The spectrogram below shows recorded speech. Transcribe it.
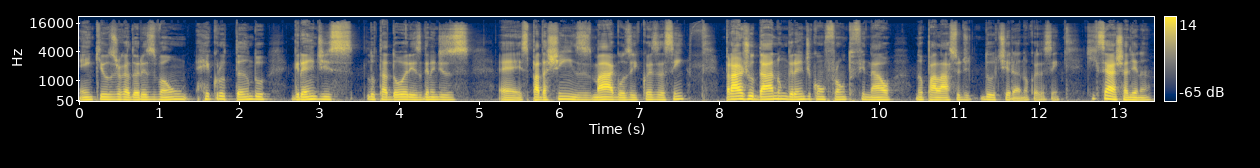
em que os jogadores vão recrutando grandes lutadores, grandes é, espadachins, magos e coisas assim, para ajudar num grande confronto final no palácio de, do tirano, coisa assim. O que, que você acha, Alina?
